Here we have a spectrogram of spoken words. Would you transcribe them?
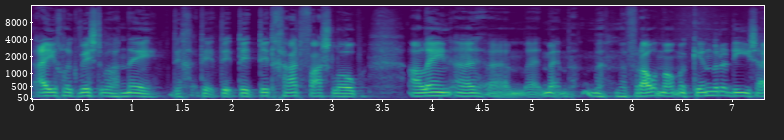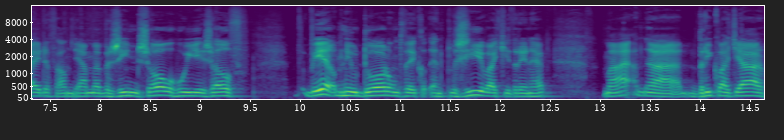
eigenlijk wisten we, nee, dit, dit, dit, dit gaat vastlopen. Alleen uh, mijn vrouw en mijn kinderen, die zeiden van, ja, maar we zien zo hoe je jezelf weer opnieuw doorontwikkelt en het plezier wat je erin hebt. Maar na drie kwart jaar,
